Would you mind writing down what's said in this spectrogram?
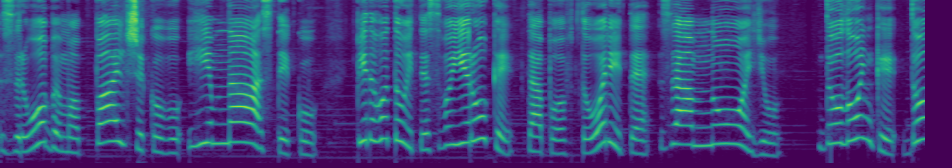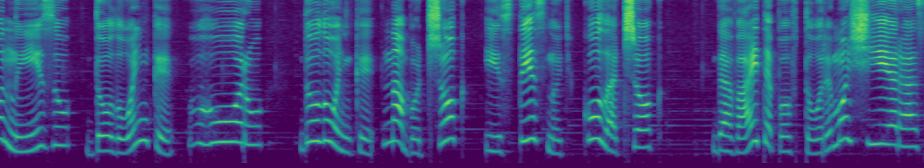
зробимо пальчикову гімнастику. Підготуйте свої руки та повторюйте за мною. Долоньки донизу, долоньки вгору, долоньки на бочок і стиснуть кулачок. Давайте повторимо ще раз.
